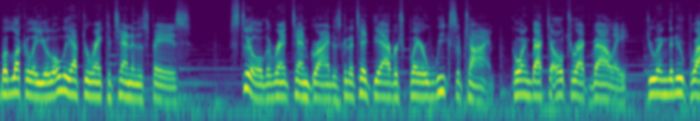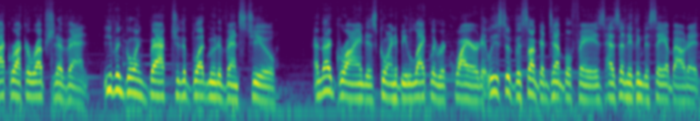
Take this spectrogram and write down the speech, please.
but luckily you'll only have to rank to 10 in this phase. Still, the rank 10 grind is going to take the average player weeks of time, going back to Alterac Valley, doing the new Blackrock Eruption event, even going back to the Blood Moon events too. And that grind is going to be likely required, at least if the Sunken Temple phase has anything to say about it.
